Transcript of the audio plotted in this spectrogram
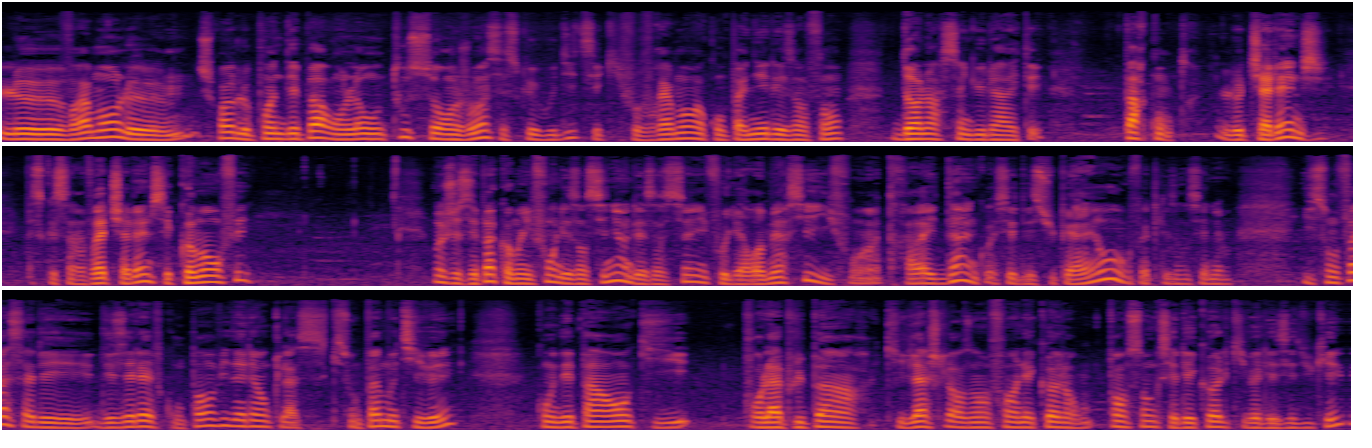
le, vraiment, le, je crois que le point de départ, on, là où tous se rejoint, c'est ce que vous dites, c'est qu'il faut vraiment accompagner les enfants dans leur singularité. Par contre, le challenge, parce que c'est un vrai challenge, c'est comment on fait. Moi, je ne sais pas comment ils font les enseignants. Les enseignants, il faut les remercier. Ils font un travail dingue. C'est des super-héros, en fait, les enseignants. Ils sont face à des, des élèves qui n'ont pas envie d'aller en classe, qui ne sont pas motivés, qui ont des parents qui, pour la plupart, qui lâchent leurs enfants à l'école en pensant que c'est l'école qui va les éduquer,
